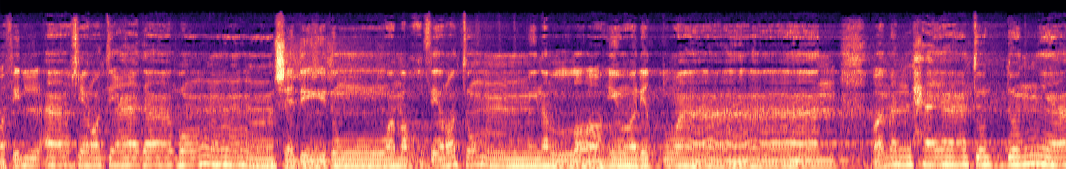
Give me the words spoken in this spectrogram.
وفي الآخرة عذاب شديد ومغفرة من الله ورضوان. الرحمن وما الحياة الدنيا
